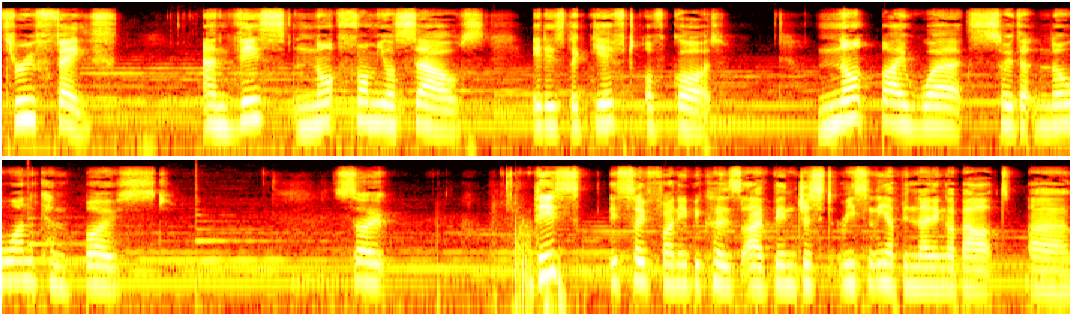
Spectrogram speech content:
through faith, and this not from yourselves it is the gift of God, not by works, so that no one can boast. So, this is so funny because I've been just recently I've been learning about uh,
